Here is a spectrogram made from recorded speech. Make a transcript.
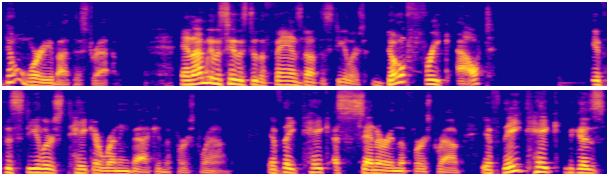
don't worry about this draft. And I'm going to say this to the fans, not the Steelers. Don't freak out if the Steelers take a running back in the first round. If they take a center in the first round. If they take because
